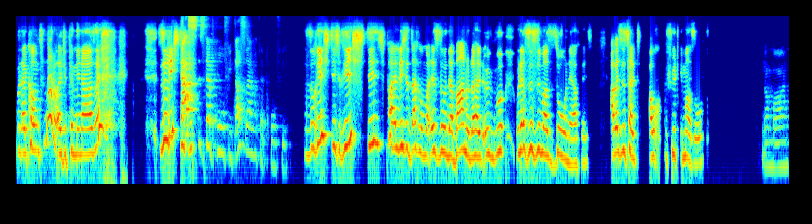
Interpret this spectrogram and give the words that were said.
Und dann kommt, na du alte Pimmelnase. so richtig, Das ist der Profi. Das ist einfach der Profi. so richtig, richtig peinliche Sache. Und man ist so in der Bahn oder halt irgendwo. Und das ist immer so nervig. Aber es ist halt auch gefühlt immer so. Normal.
